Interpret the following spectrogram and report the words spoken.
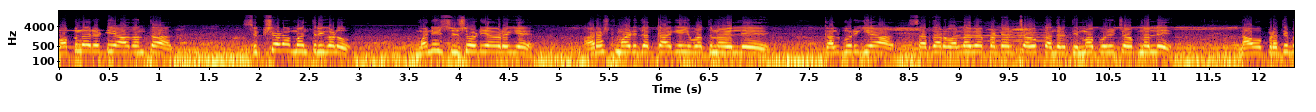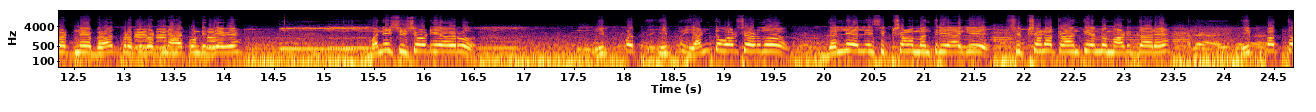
ಪಾಪ್ಯುಲಾರಿಟಿ ಆದಂಥ ಶಿಕ್ಷಣ ಮಂತ್ರಿಗಳು ಮನೀಶ್ ಸಿಸೋಡಿ ಅವರಿಗೆ ಅರೆಸ್ಟ್ ಮಾಡಿದ್ದಕ್ಕಾಗಿ ಇವತ್ತು ನಾವು ಇಲ್ಲಿ ಕಲಬುರಗಿಯ ಸರ್ದಾರ್ ವಲ್ಲಭಾಯ್ ಪಟೇಲ್ ಚೌಕ್, ಅಂದರೆ ತಿಮ್ಮಾಪುರಿ ಚೌಕ್ನಲ್ಲಿ ನಾವು ಪ್ರತಿಭಟನೆ, ಬೃಹತ್ ಪ್ರತಿಭಟನೆ ಹಾಕ್ಕೊಂಡಿದ್ದೇವೆ ಮನೀಶ್ ಸಿಸೋಡಿ ಅವರು ಇಪ್ಪತ್ತು ಇಪ್ ಎಂಟು ವರ್ಷ ಹಿಡಿದು ದೆಲ್ಲಿಯಲ್ಲಿ ಶಿಕ್ಷಣ ಮಂತ್ರಿಯಾಗಿ ಶಿಕ್ಷಣ ಕ್ರಾಂತಿಯನ್ನು ಮಾಡಿದ್ದಾರೆ. ಇಪ್ಪತ್ತು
